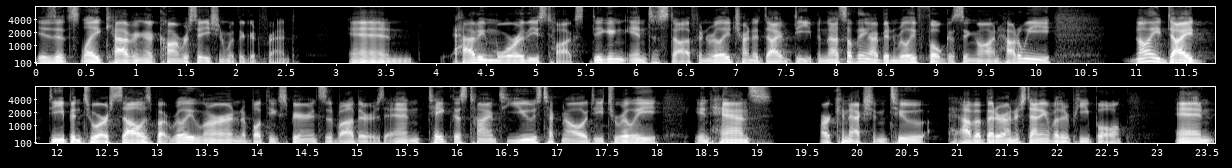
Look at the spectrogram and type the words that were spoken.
is it's like having a conversation with a good friend. And having more of these talks, digging into stuff and really trying to dive deep. And that's something I've been really focusing on. How do we not only dive deep into ourselves, but really learn about the experiences of others and take this time to use technology to really enhance our connection, to have a better understanding of other people and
